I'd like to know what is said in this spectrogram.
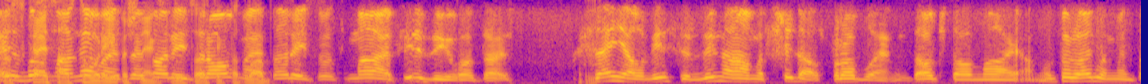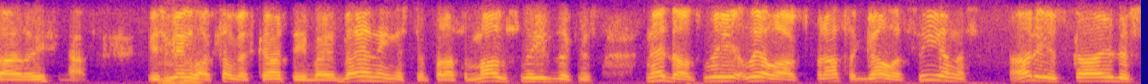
tas kreisās stūra īpašnieks arī traumēt arī tos mājas iedzīvotājus. Sen jau viss ir zināmas šitās problēmas daudz tā mājām. Nu, tur elementāri risināt. Visvieglāk mm. savest kārtībā ir bērniņas, tur prasa mazus līdzekļus, nedaudz li lielāks prasa gala sienas, arī ir skaidrs.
